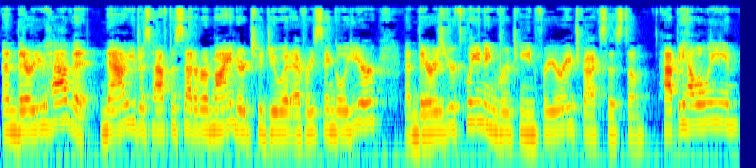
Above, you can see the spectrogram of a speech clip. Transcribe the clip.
And there you have it. Now you just have to set a reminder to do it every single year. And there's your cleaning routine for your HVAC system. Happy Halloween.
